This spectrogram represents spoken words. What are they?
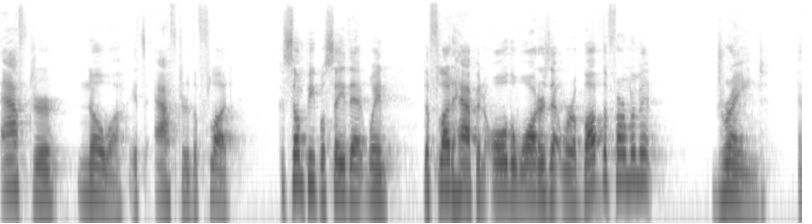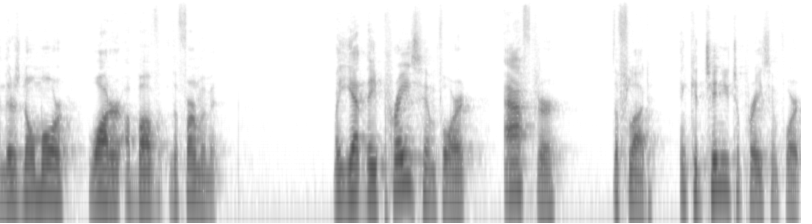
after Noah, it's after the flood. Because some people say that when the flood happened, all the waters that were above the firmament drained, and there's no more water above the firmament. But yet they praise him for it after the flood and continue to praise him for it.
